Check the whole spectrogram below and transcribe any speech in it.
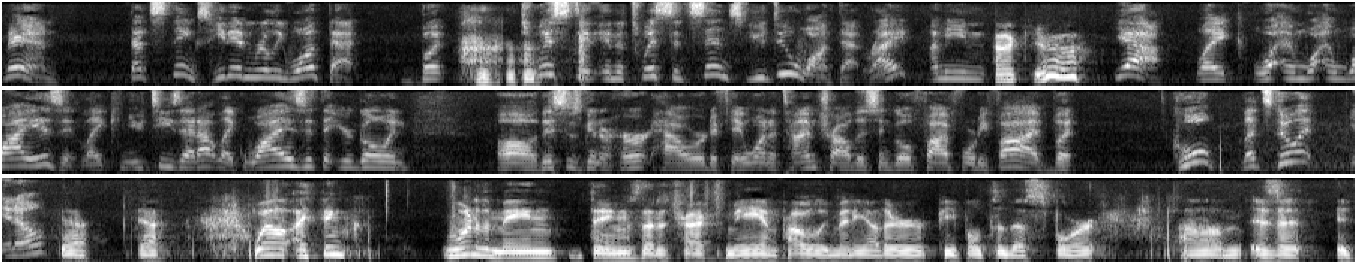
man, that stinks. He didn't really want that. But twisted in a twisted sense, you do want that, right? I mean, Heck yeah. yeah, like, wh- and, and why is it? Like, can you tease that out? Like, why is it that you're going, oh, this is going to hurt Howard if they want to time trial this and go 545, but cool, let's do it, you know? Yeah, yeah. Well, I think one of the main things that attracts me and probably many other people to this sport um, is that it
